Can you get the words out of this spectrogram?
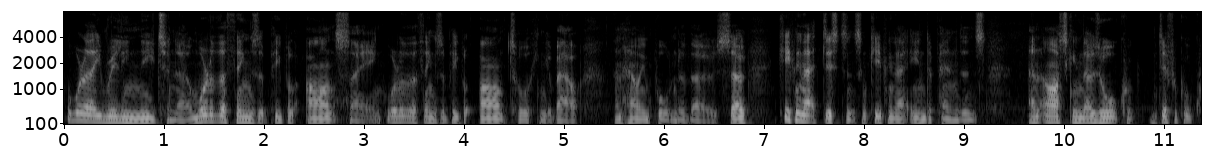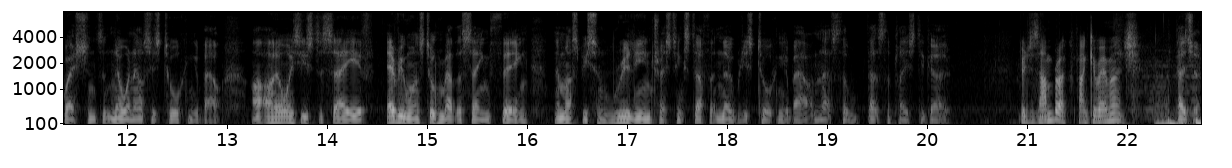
But what do they really need to know? And what are the things that people aren't saying? What are the things that people aren't talking about? And how important are those? So, keeping that distance and keeping that independence and asking those awkward, difficult questions that no one else is talking about. I, always used to say if everyone's talking about the same thing, there must be some really interesting stuff that nobody's talking about, and that's the that's the place to go. Richard Sambrook, thank you very much. Pleasure.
